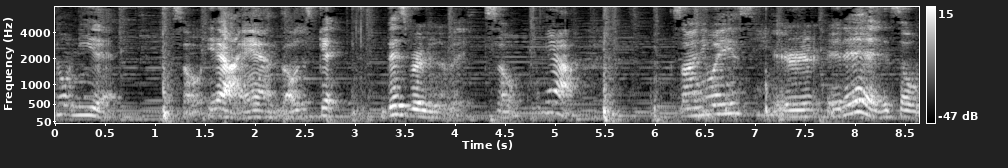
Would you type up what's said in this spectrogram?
don't need it. So yeah, and I'll just get this version of it. So yeah. So anyways, here it is. So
